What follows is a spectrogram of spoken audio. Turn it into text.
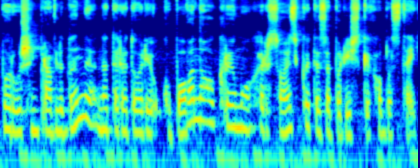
порушень прав людини на території окупованого Криму, Херсонської та Запорізьких областей.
